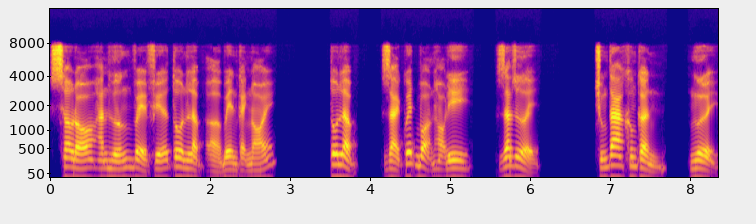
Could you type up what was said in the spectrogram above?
sau đó hắn hướng về phía tôn lập ở bên cạnh nói. Tôn lập, giải quyết bọn họ đi, rác rưởi. Chúng ta không cần, người,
